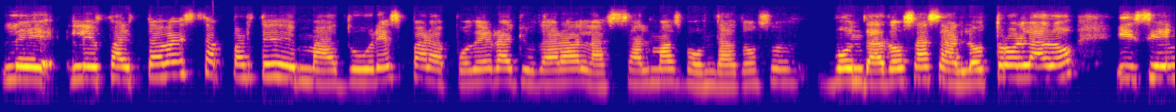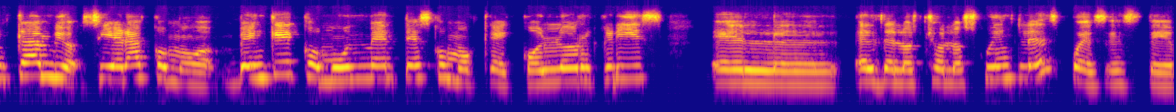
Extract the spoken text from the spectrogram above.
le, le faltaba esta parte de madurez para poder ayudar a las almas bondadosas al otro lado. Y si en cambio, si era como, ven que comúnmente es como que color gris, el, el de los choloscuincles, pues este,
